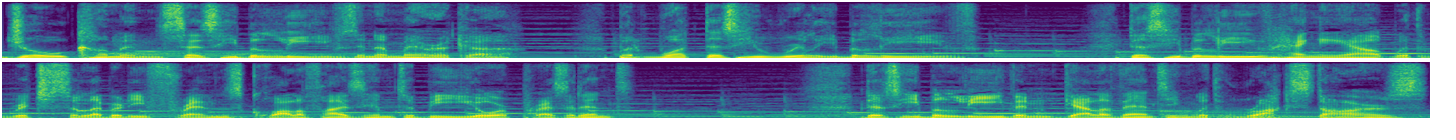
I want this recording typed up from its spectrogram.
Joel Cummins says he believes in America. But what does he really believe? Does he believe hanging out with rich celebrity friends qualifies him to be your president? Does he believe in gallivanting with rock stars?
